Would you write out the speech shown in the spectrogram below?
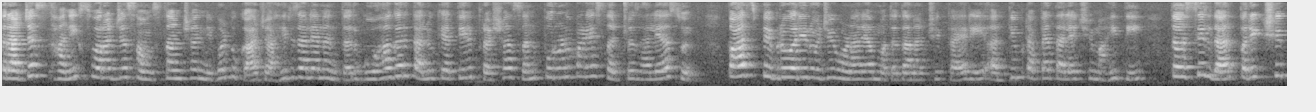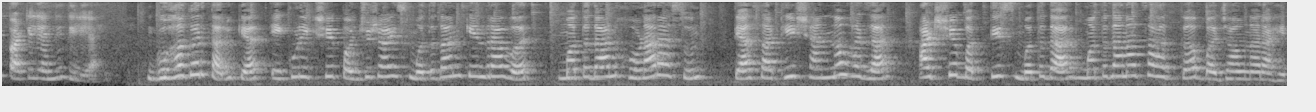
राज्यात स्थानिक स्वराज्य संस्थांच्या निवडणुका जाहीर झाल्यानंतर गुहागर तालुक्यातील प्रशासन पूर्णपणे सज्ज झाले असून पाच फेब्रुवारी रोजी होणाऱ्या मतदानाची तयारी अंतिम टप्प्यात आल्याची माहिती तहसीलदार परीक्षित पाटील यांनी दिली आहे. गुहागर तालुक्यात एकूण एकशे पंचेचाळीस मतदान केंद्रावर मतदान होणार असून त्यासाठी शहाण्णव हजार आठशे बत्तीस मतदार मतदानाचा हक्क बजावणार आहेत.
